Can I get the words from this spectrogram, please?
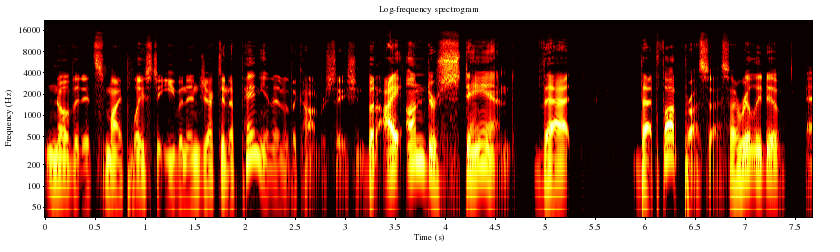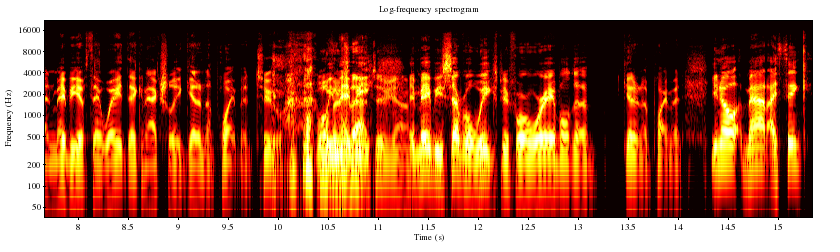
know that it's my place to even inject an opinion into the conversation. But I understand that that thought process. I really do. And maybe if they wait, they can actually get an appointment too. Well, there's may be, too, yeah. It may be several weeks before we're able to get an appointment. You know, Matt, I think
